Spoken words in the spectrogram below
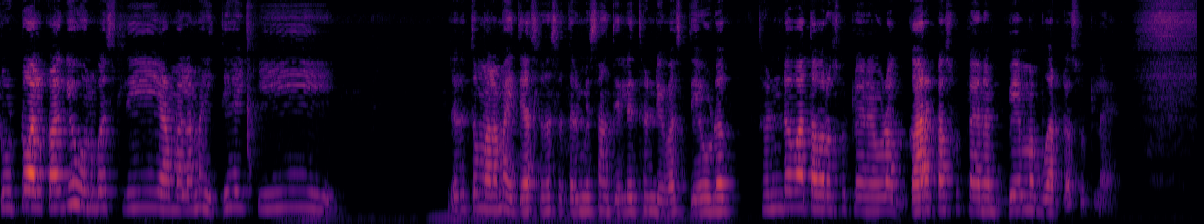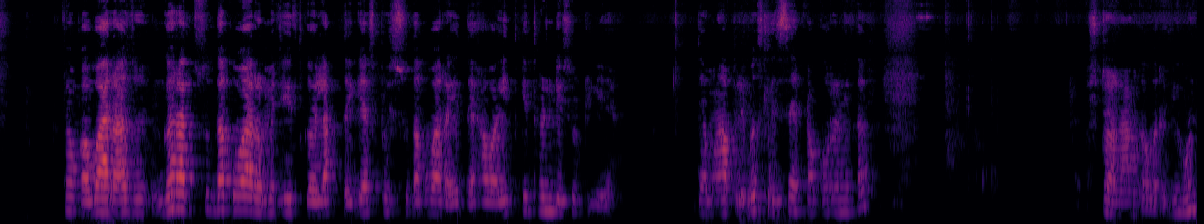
तू टॉल का घेऊन बसली? आम्हाला माहिती आहे की. जरी तुम्हाला माहिती असलं नसलं तर मी सांगते लय थंडी वाजते. एवढं थंड वातावरण सुटलंय ना एवढा गारटा सुटलाय ना बेमाप गारटा सुटलाय. हो का? वारं अजून घरात सुद्धा वारं म्हणजे इतकं लागतंय गॅस सुद्धा वारं येते हवा इतकी थंडी सुटली आहे. त्यामुळे आपली बसली स्वयंपाक करून इथं. स्टॉल अंगावर घेऊन.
